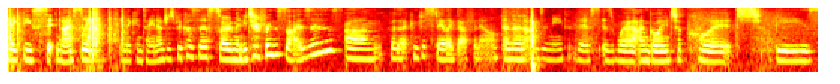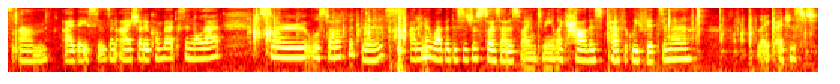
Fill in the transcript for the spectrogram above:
make these sit nicely in the container just because there's so many different sizes. Um, but that can just stay like that for now. And then underneath this is where I'm going to put these um, eye bases and eyeshadow compacts and all that. So we'll start off with this. I don't know why, but this is just so satisfying to me. Like how this perfectly fits in there. Like I just,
